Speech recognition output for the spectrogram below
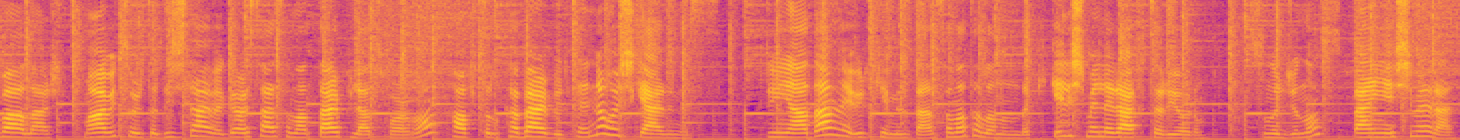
Merhabalar. Mavi Turta Dijital ve Görsel Sanatlar Platformu haftalık haber bültenine hoş geldiniz. Dünyadan ve ülkemizden sanat alanındaki gelişmeleri aktarıyorum. Sunucunuz ben Yeşim Eren.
